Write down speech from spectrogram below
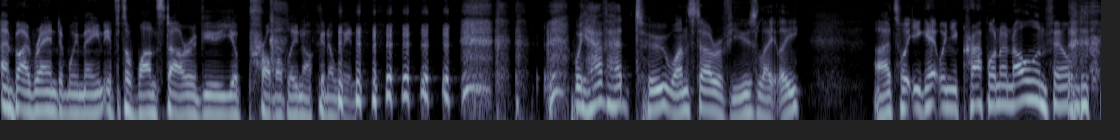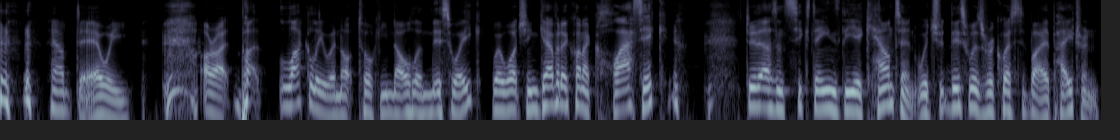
and by random, we mean if it's a one star review, you're probably not going to win. We have had two one star reviews lately. Uh, that's what you get when you crap on a Nolan film. How dare we? All right, but luckily we're not talking Nolan this week. We're watching Gavin O'Connor classic, 2016's The Accountant, which this was requested by a patron.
